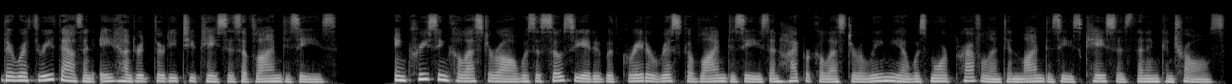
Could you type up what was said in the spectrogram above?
There were 3,832 cases of Lyme disease. Increasing cholesterol was associated with greater risk of Lyme disease, and hypercholesterolemia was more prevalent in Lyme disease cases than in controls.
